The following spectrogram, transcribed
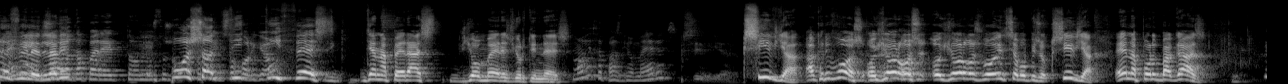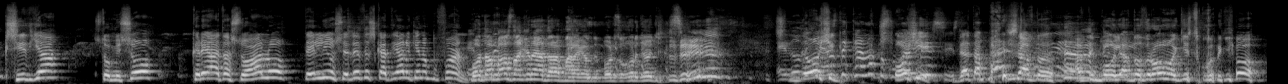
Ναι, ρε φίλε, δηλαδή. Όλα τα απαραίτητα όμως στο Πόσα. σπίτι, στο Τι, χωριό. τι θες για να περάσεις δύο μέρες γιορτινές; Μα δεν θα πας δύο μέρες. Ξίδια, ακριβώς. Ο Γιώργος, ο Γιώργος βοήθησε από πίσω. Ξίδια, ένα πορτ μπαγκάζ. Ξίδια στο μισό, κρέατα στο άλλο, τελείωσε. Δεν θες κάτι άλλο και ένα μπουφάν. Όταν πας τα κρέατα, ρε μαλάκα από την πόλη στο χωριό και εσύ; Εδώ δεν χρειάζεται καν να το όχι, κουβαλήσεις. δεν τα πάρεις από, το- από την πόλη, από τον δρόμο εκεί στο χωριό.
